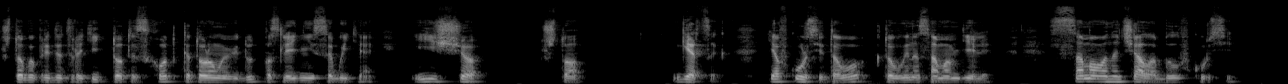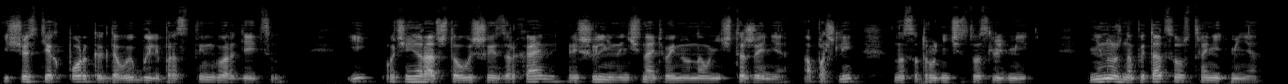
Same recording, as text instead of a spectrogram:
чтобы предотвратить тот исход, к которому ведут последние события. И еще... Что? Герцог, я в курсе того, кто вы на самом деле. С самого начала был в курсе. Еще с тех пор, когда вы были простым гвардейцем. И очень рад, что высшие из Архайны решили не начинать войну на уничтожение, а пошли на сотрудничество с людьми. Не нужно пытаться устранить меня,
